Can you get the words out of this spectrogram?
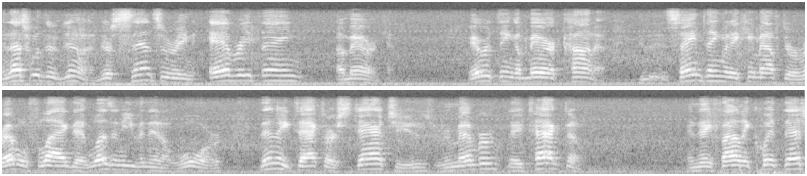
And that's what they're doing. They're censoring everything American. Everything Americana. Same thing when they came after a rebel flag that wasn't even in a war. Then they attacked our statues. Remember? They attacked them. And they finally quit that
